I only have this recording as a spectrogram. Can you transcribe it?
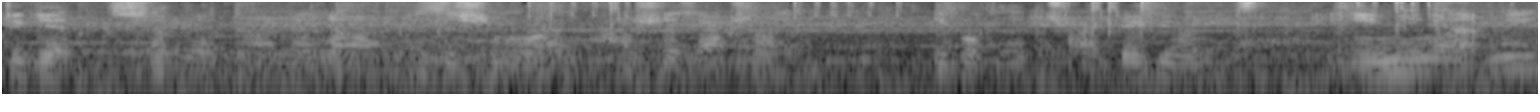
To get so that I'm in a position where Hush is actually able to try baby when he's aiming at me.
